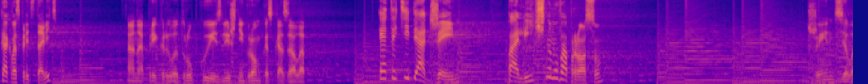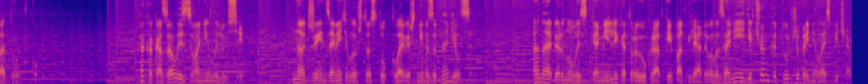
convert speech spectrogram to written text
Как вас представить?» Она прикрыла трубку и излишне громко сказала. «Это тебя, Джейн. По личному вопросу». Джейн взяла трубку. Как оказалось, звонила Люси. Но Джейн заметила, что стук клавиш не возобновился. Она обернулась к Камилле, которая украдкой подглядывала за ней, и девчонка тут же принялась печатать.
